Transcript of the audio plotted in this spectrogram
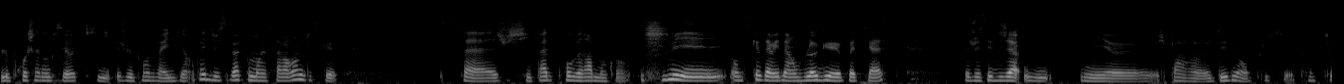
le prochain épisode qui, je pense, va être bien. En fait, je sais pas comment ça va rendre parce que ça, je pas de programme encore. Mais en tout cas, ça va être un vlog euh, podcast. Je sais déjà où, mais euh, je pars demain en plus quand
